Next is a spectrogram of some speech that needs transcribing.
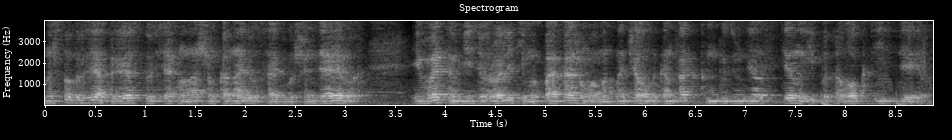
Ну что, друзья, приветствую всех на нашем канале Усадьба Шиндяевых. И в этом видеоролике мы покажем вам от начала до конца, как мы будем делать стены и потолок из дерева.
